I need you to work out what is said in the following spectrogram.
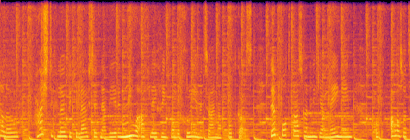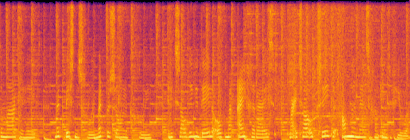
hallo, hartstikke leuk dat je luistert naar weer een nieuwe aflevering van de Groeien met Saima podcast. De podcast waarin ik jou meeneem over alles wat te maken heeft met businessgroei, met persoonlijke groei. En ik zal dingen delen over mijn eigen reis, maar ik zal ook zeker andere mensen gaan interviewen.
